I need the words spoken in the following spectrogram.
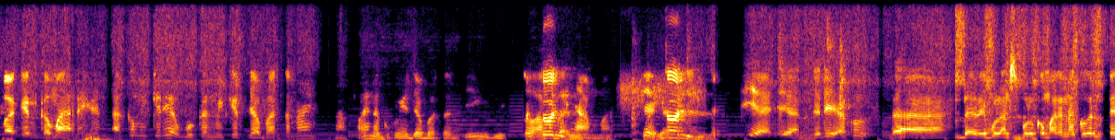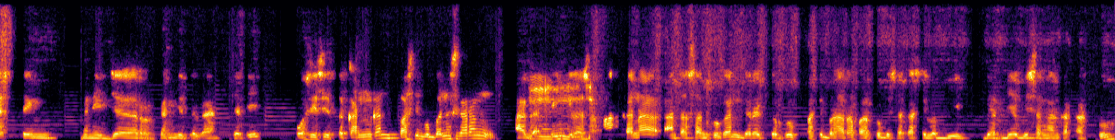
bagian kemarin kan aku mikirnya bukan mikir jabatan aja ngapain aku punya jabatan tinggi tuh aku nggak nyaman Iya kan? Betul. Iya, iya. Jadi aku uh, dari bulan 10 kemarin aku kan testing manager kan gitu kan. Jadi posisi tekan kan pasti bebannya sekarang agak Hmm. tinggi lah sama karena atasanku kan direkturku pasti berharap aku bisa kasih lebih biar dia bisa ngangkat aku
